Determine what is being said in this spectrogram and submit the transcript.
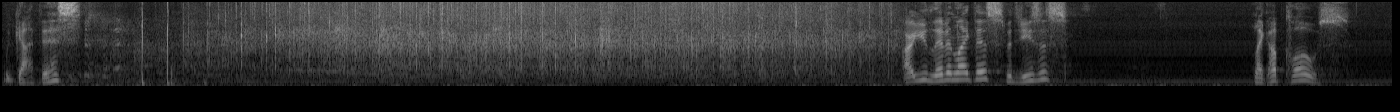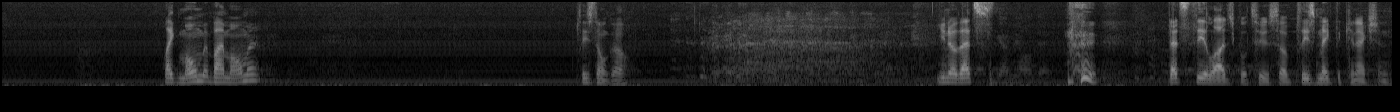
We got this. Are you living like this with Jesus? Like up close? Like moment by moment? Please don't go. you know, that's, that's theological too, so please make the connection.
